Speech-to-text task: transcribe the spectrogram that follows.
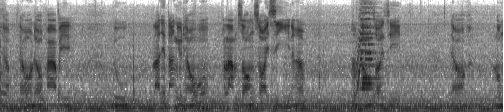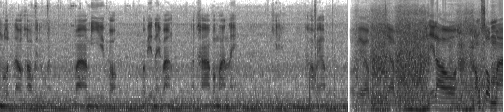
นะครับเดี๋ยวเดี๋ยวพาไปดูร้านจะตั้งอยู่แถวพระรามสองซอยสี่นะครับพระรามสองซอยสี่ เดี๋ยวลงรถแล้วเข้าไปดูกันว่ามีเบาะประเภทไหนบ้าง ราคาประมาณไหน โอเคเข้าไปครับ โอเคครับนี่ครับ อันนี้เราน้องส้มมา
